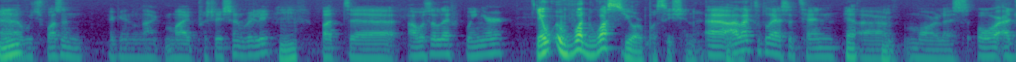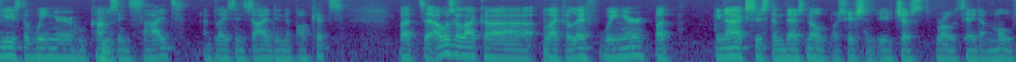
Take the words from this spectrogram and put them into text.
uh, which wasn't again like my position really, but uh, I was a left winger. yeah, what was your position? Uh, I like to play as a ten, Yeah. uh, more or less, or at least a winger who comes inside and plays inside in the pockets. But uh, I was a, like a like a left winger, but in Ajax system there's no position. You just rotate and move.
